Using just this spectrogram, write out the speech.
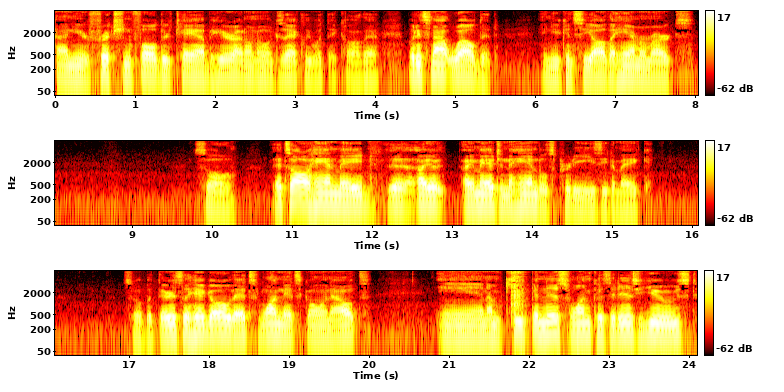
on your friction folder tab here, I don't know exactly what they call that, but it's not welded and you can see all the hammer marks. So that's all handmade. The, I, I imagine the handle's pretty easy to make. So, but there's the Higo. That's one that's going out. And I'm keeping this one because it is used.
